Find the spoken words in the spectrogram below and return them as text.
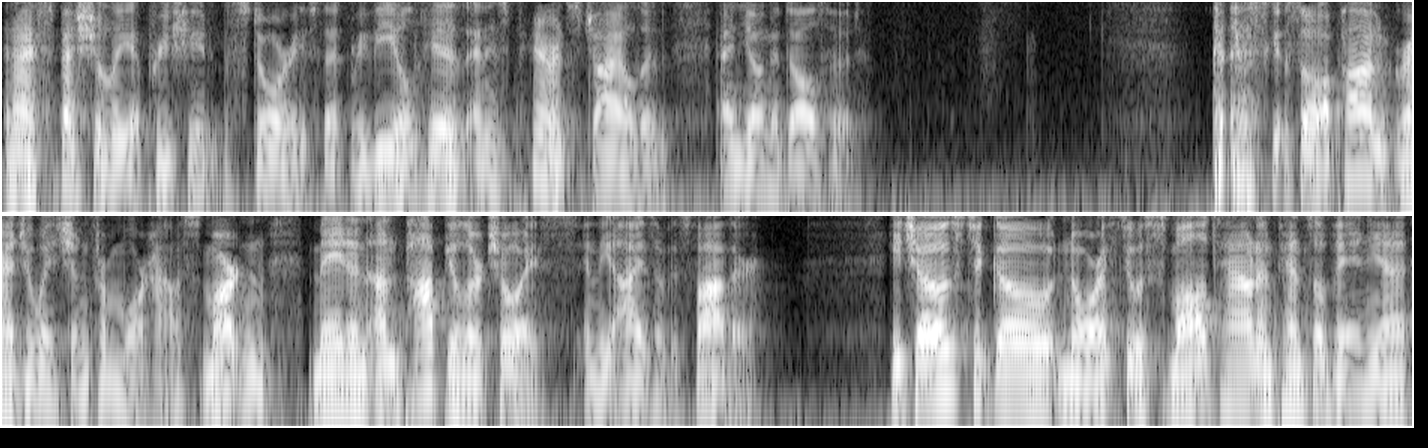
and I especially appreciated the stories that revealed his and his parents' childhood and young adulthood. so, upon graduation from Morehouse, Martin made an unpopular choice in the eyes of his father. He chose to go north to a small town in Pennsylvania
